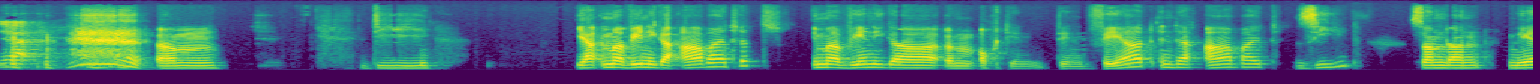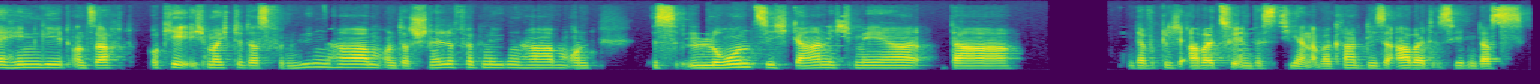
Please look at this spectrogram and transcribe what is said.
ja. ähm, die ja immer weniger arbeitet, immer weniger ähm, auch den, den Wert in der Arbeit sieht, sondern mehr hingeht und sagt, okay, ich möchte das Vergnügen haben und das schnelle Vergnügen haben und es lohnt sich gar nicht mehr, da, da wirklich Arbeit zu investieren. Aber gerade diese Arbeit ist eben das,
